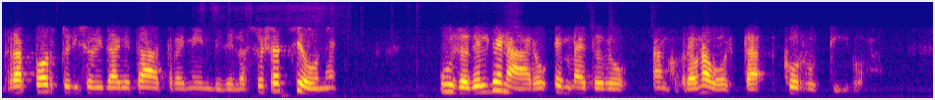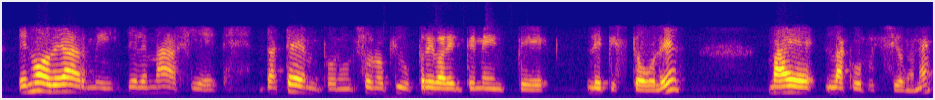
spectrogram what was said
rapporto di solidarietà tra i membri dell'associazione, uso del denaro e metodo ancora una volta corruttivo. Le nuove armi delle mafie da tempo non sono più prevalentemente le pistole, ma è la corruzione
